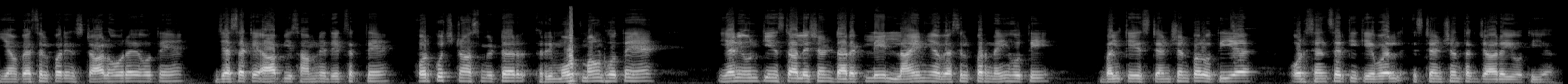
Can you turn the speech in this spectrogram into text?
या वेसल पर इंस्टॉल हो रहे होते हैं, जैसा कि आप ये सामने देख सकते हैं। और कुछ ट्रांसमीटर रिमोट माउंट होते हैं, यानी उनकी इंस्टॉलेशन डायरेक्टली लाइन या वेसल पर नहीं होती, बल्कि एक्सटेंशन पर होती है, और सेंसर की केबल एक्सटेंशन तक जा रही होती है।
